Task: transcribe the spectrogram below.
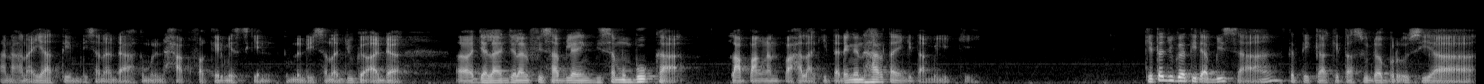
anak-anak yatim, di sana ada kemudian hak fakir miskin, kemudian di sana juga ada Eh, jalan-jalan visabilillah yang bisa membuka lapangan pahala kita dengan harta yang kita miliki. Kita juga tidak bisa ketika kita sudah berusia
